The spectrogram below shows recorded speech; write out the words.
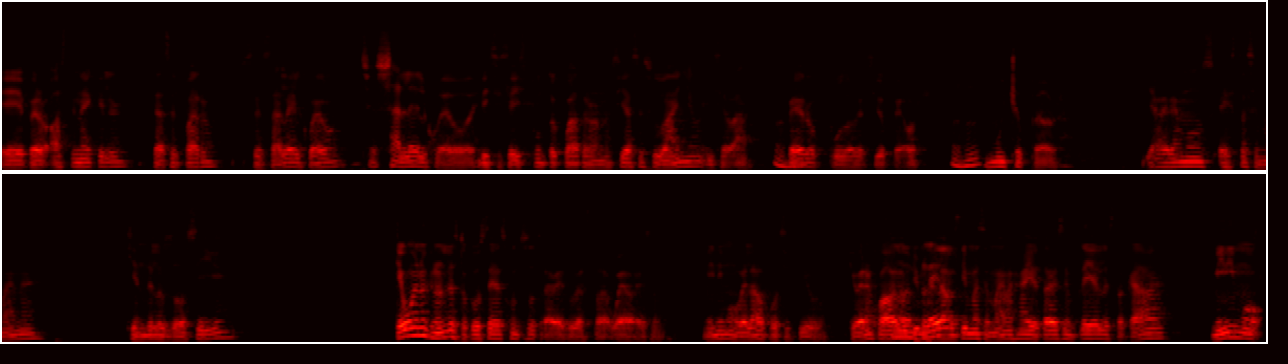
Eh, pero Austin Eckler te hace el paro, se sale del juego, Se sale del juego, güey. 16.4, aún así hace su daño y se va. Pero pudo haber sido peor. Mucho peor. Ya veremos esta semana quién de los dos sigue. Qué bueno que no les tocó a ustedes juntos otra vez, hubiera estado hueva eso. Mínimo ve lado positivo. Que hubieran jugado la ¿Como en última, la última semana ajá, y otra vez en playoffs les tocaba. Mínimo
